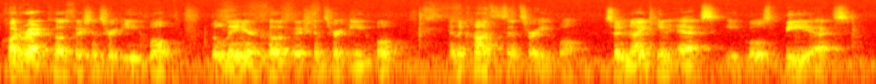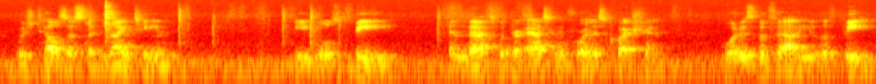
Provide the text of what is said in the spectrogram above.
quadratic coefficients are equal, the linear coefficients are equal, and the constants are equal. So 19x equals bx, which tells us that 19 equals b, and that's what they're asking for in this question. What is the value of b?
